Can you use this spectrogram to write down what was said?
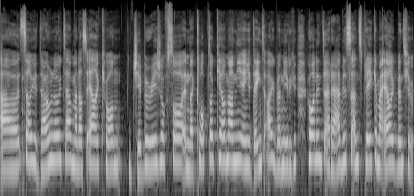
Uh, stel je downloadt dat, maar dat is eigenlijk gewoon gibberish of zo. En dat klopt ook helemaal niet. En je denkt, ah, ik ben hier ge- gewoon in het Arabisch aan het spreken. Maar eigenlijk ben je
